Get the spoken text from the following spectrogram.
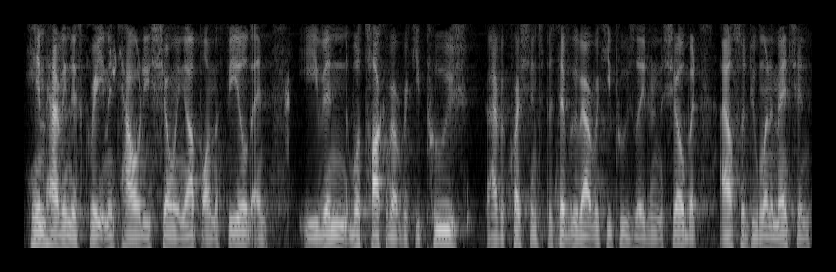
him having this great mentality showing up on the field. And even we'll talk about Riqui Puig. I have a question specifically about Riqui Puig later in the show, but I also do want to mention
